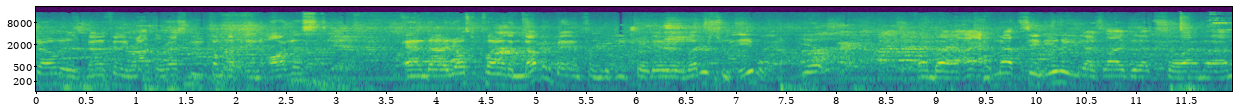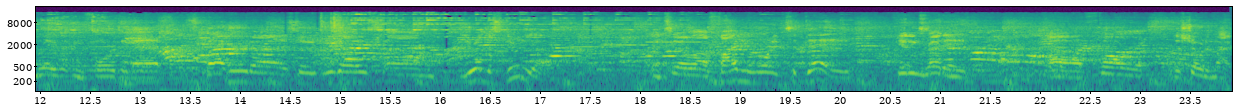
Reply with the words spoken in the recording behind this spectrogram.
show. It is benefiting Rock the Rescue coming up in August. And uh, you're also playing with another band from the Detroit area, Letters from Abel. Yeah. And uh, I have not seen either of you guys live yet, so I'm, uh, I'm really looking forward to that. But I heard, uh, so you guys, um, you had the studio until uh, 5 in the morning today, getting ready uh, for the show tonight.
